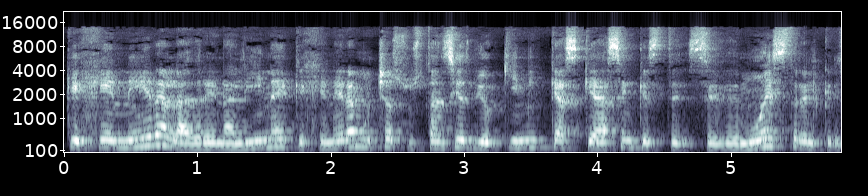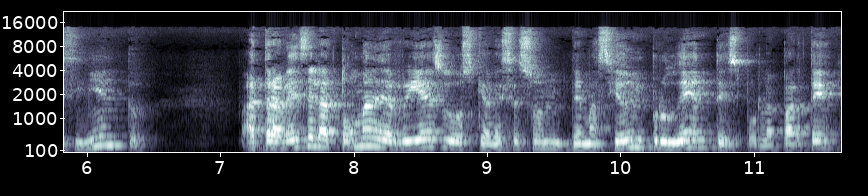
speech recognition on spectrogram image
que genera la adrenalina y que genera muchas sustancias bioquímicas que hacen que este, se demuestre el crecimiento. A través de la toma de riesgos que a veces son demasiado imprudentes por la parte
